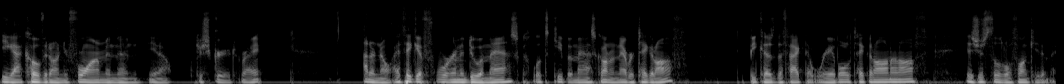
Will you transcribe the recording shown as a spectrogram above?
you got COVID on your forearm, and then you know you're screwed, right? I don't know. I think if we're gonna do a mask, let's keep a mask on and never take it off, because the fact that we're able to take it on and off is just a little funky to me.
